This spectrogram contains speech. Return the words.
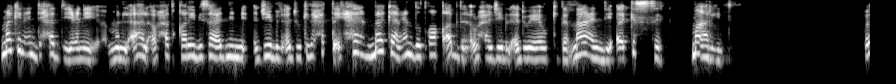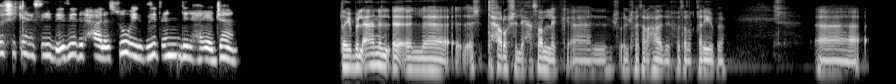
ما كان عندي حد يعني من الأهل أو حد قريب يساعدني إني أجيب الأدوية كذا حتى أحيانا ما كان عندي طاقة أبدا أروح أجيب الأدوية وكذا. ما عندي. أكسل. ما أريد. هذا الشيء كان يزيد يزيد الحالة سوء يزيد عندي الهيجان. طيب الآن التحرش اللي حصل لك آه، الفترة هذه الفترة القريبة آه،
